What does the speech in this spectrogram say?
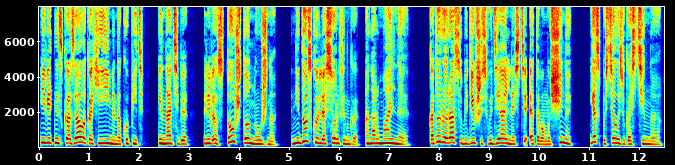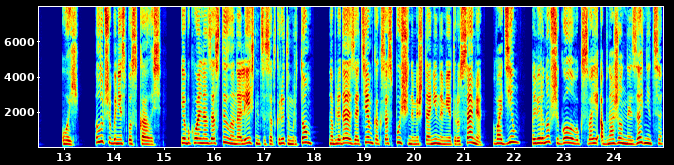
И ведь не сказала, какие именно купить. И на тебе, привез то, что нужно. Не доску для серфинга, а нормальное. Который раз убедившись в идеальности этого мужчины, я спустилась в гостиную. Ой, лучше бы не спускалась. Я буквально застыла на лестнице с открытым ртом, наблюдая за тем, как со спущенными штанинами и трусами Вадим, повернувший голову к своей обнаженной заднице,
